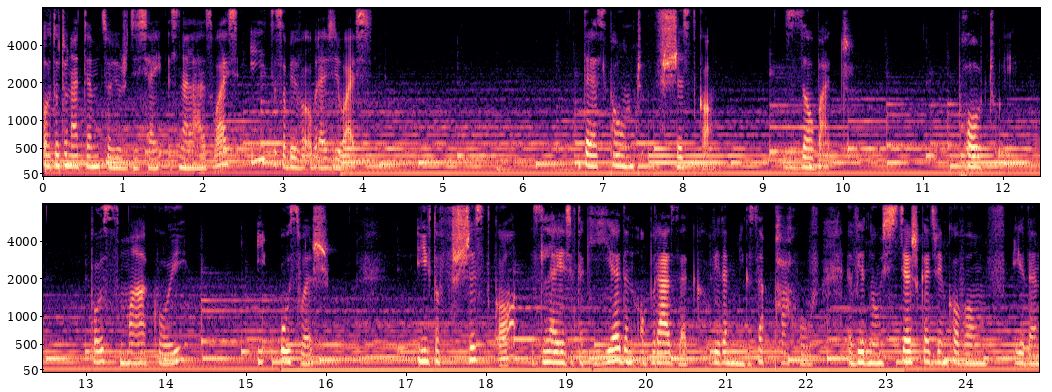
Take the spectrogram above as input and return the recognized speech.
otoczona tym, co już dzisiaj znalazłaś i co sobie wyobraziłaś. Teraz połącz wszystko. Zobacz, poczuj, posmakuj i usłysz i niech to wszystko zleje się w taki jeden obrazek, w jeden mix zapachów, w jedną ścieżkę dźwiękową, w jeden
